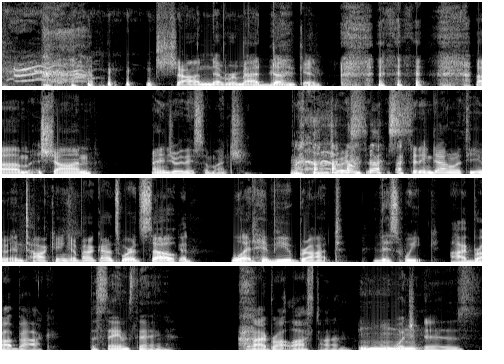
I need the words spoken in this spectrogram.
Sean never mad Duncan. um, Sean, I enjoy this so much. I enjoy s- sitting down with you and talking about God's word. So, Good. what have you brought this week? I brought back the same thing that I brought last time, Mm, which is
